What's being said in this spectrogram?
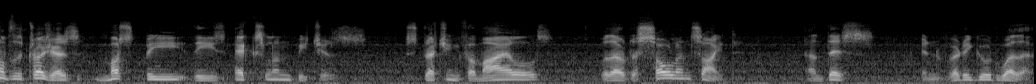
Of the treasures must be these excellent beaches, stretching for miles without a soul in sight, and this in very good weather.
